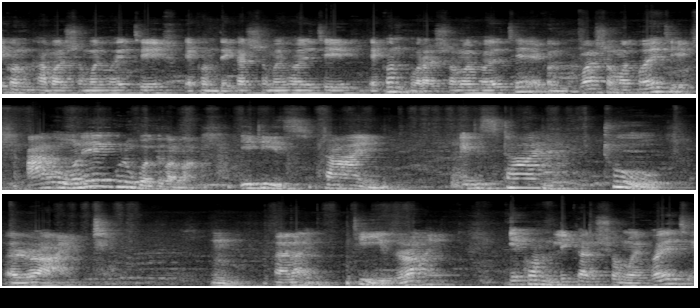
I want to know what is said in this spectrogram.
এখন খাবার সময় হয়েছে, এখন দেখার সময় হয়েছে, এখন পড়ার সময় হয়েছে, এখন ঘুমার সময় হয়েছে। আরও অনেকগুলো বলতে পারবা। It is time it is time to write write T write এখন লেখার সময় হয়েছে।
